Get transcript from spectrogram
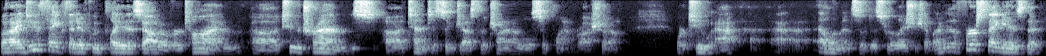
But I do think that if we play this out over time, uh, two trends uh, tend to suggest that China will supplant Russia, or two elements of this relationship. I mean, the first thing is that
